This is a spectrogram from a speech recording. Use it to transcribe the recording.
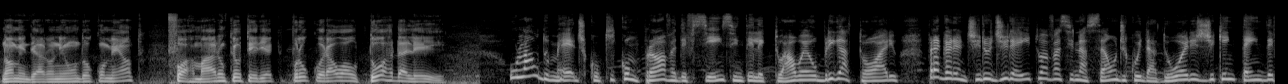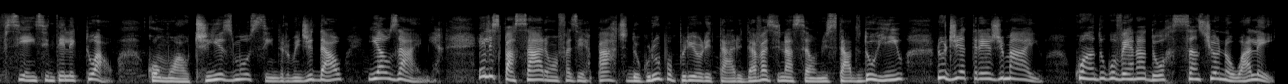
não me deram nenhum documento. Informaram que eu teria que procurar o autor da lei. O laudo médico que comprova deficiência intelectual é obrigatório para garantir o direito à vacinação de cuidadores de quem tem deficiência intelectual, como autismo, síndrome de Down e Alzheimer. Eles passaram a fazer parte do grupo prioritário da vacinação no estado do Rio no dia 3 de maio, quando o governador sancionou a lei.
